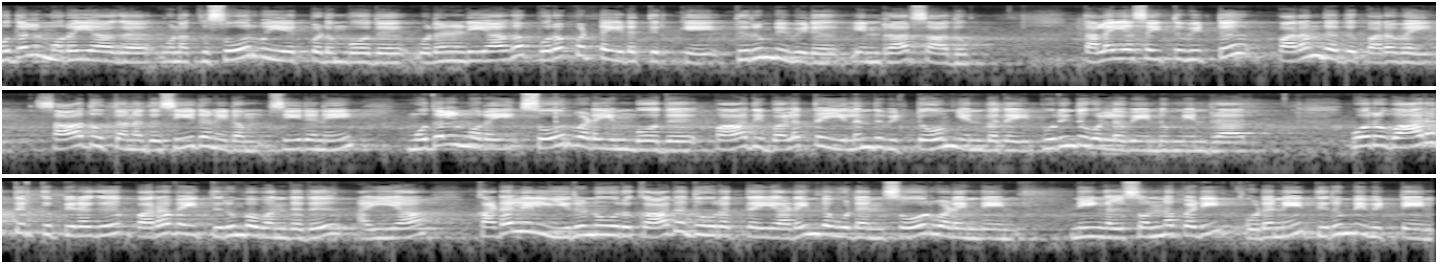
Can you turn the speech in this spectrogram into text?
முதல் முறையாக உனக்கு சோர்வு ஏற்படும் போது உடனடியாக புறப்பட்ட இடத்திற்கே திரும்பிவிடு என்றார் சாது. தலையசைத்துவிட்டு பறந்தது பறவை. சாது தனது சீடனிடம் சீடனே முதல் முறை சோர்வடையும் போது பாதி பலத்தை இழந்துவிட்டோம் என்பதை புரிந்து கொள்ள வேண்டும் என்றார். ஒரு வாரத்திற்கு பிறகு பறவை திரும்ப வந்தது. ஐயா கடலில் இருநூறு காத தூரத்தை அடைந்தவுடன் சோர்வடைந்தேன். நீங்கள் சொன்னபடி உடனே திரும்பிவிட்டேன்.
